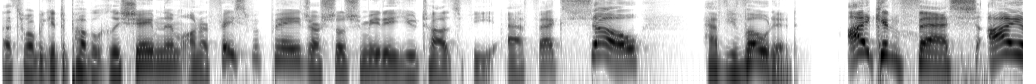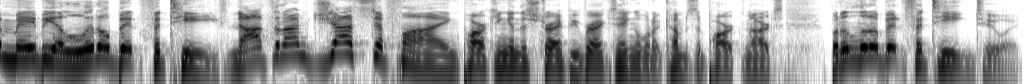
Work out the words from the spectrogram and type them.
that's why we get to publicly shame them on our Facebook page, our social media, Utah's VFX. So, have you voted? I confess, I am maybe a little bit fatigued. Not that I'm justifying parking in the stripy rectangle when it comes to park narcs, but a little bit fatigued to it.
